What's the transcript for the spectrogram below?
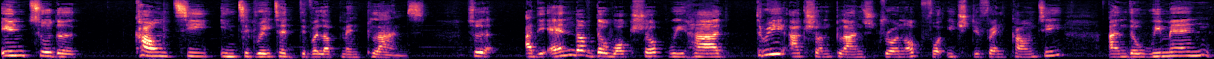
into the county integrated development plans. So at the end of the workshop, we had three action plans drawn up for each different county, and the women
